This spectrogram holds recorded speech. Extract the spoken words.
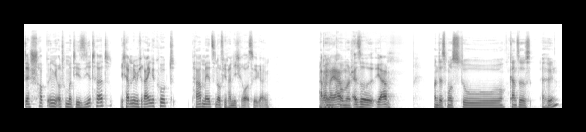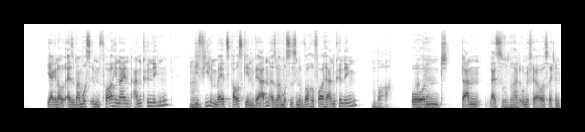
der Shop irgendwie automatisiert hat. Ich habe nämlich reingeguckt, ein paar Mails sind auf jeden Fall nicht rausgegangen. Aber Okay, naja, komisch. also ja, Und das musst du. Kannst du es erhöhen? ja genau, also man muss im Vorhinein ankündigen, Hm. wie viele Mails rausgehen werden. Also man muss es eine Woche vorher ankündigen Boah. und dann, also das muss man halt ungefähr ausrechnen.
